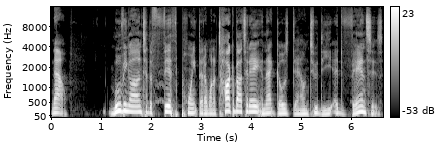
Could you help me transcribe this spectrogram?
Now, Moving on to the fifth point that I want to talk about today, and that goes down to the advances.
